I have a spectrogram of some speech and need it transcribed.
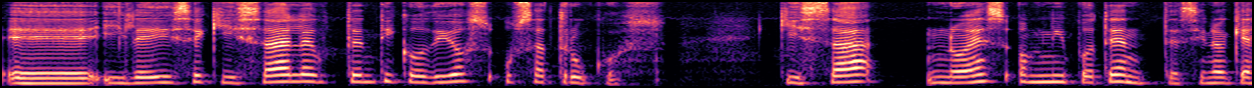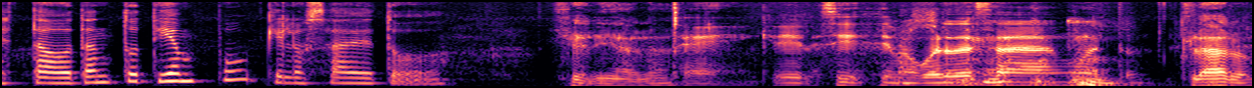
eh, y le dice, quizá el auténtico dios usa trucos, quizá no es omnipotente, sino que ha estado tanto tiempo que lo sabe todo. Genial, ¿eh? sí, increíble, sí, sí, me acuerdo de ese momento. Claro.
